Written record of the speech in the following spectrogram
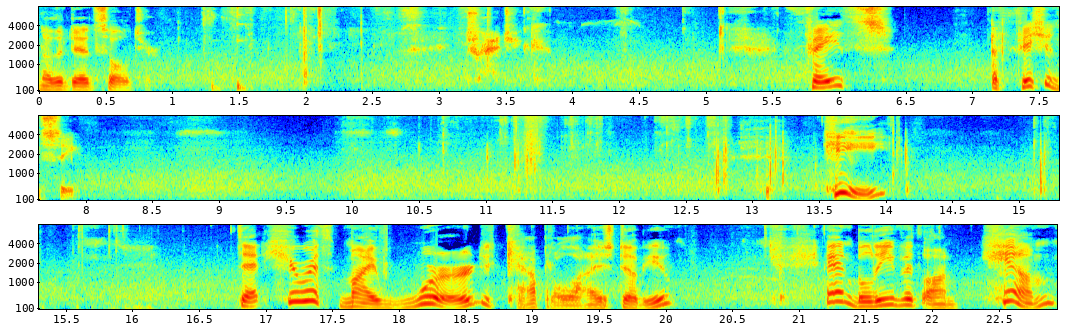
Another dead soldier. Tragic. Faith's efficiency. He that heareth my word, capitalized W, and believeth on him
